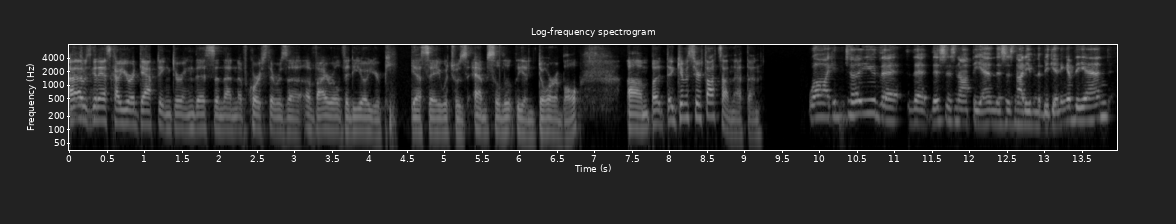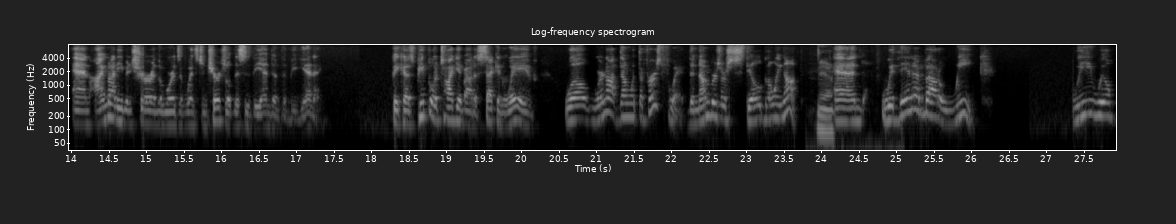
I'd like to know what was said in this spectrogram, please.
I I was going to ask how you're adapting during this, and then of course there was a, a viral video, your PSA, which was absolutely adorable. Um, but give us your thoughts on that then. Well, I can tell you that that this is not the end. This is not even the beginning of the end, and I'm not even sure, in the words of Winston Churchill, this is the end of the beginning, because people are talking about a second wave. Well, we're not done with the first wave. The numbers are still going up, Yeah. and within about a week, we will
